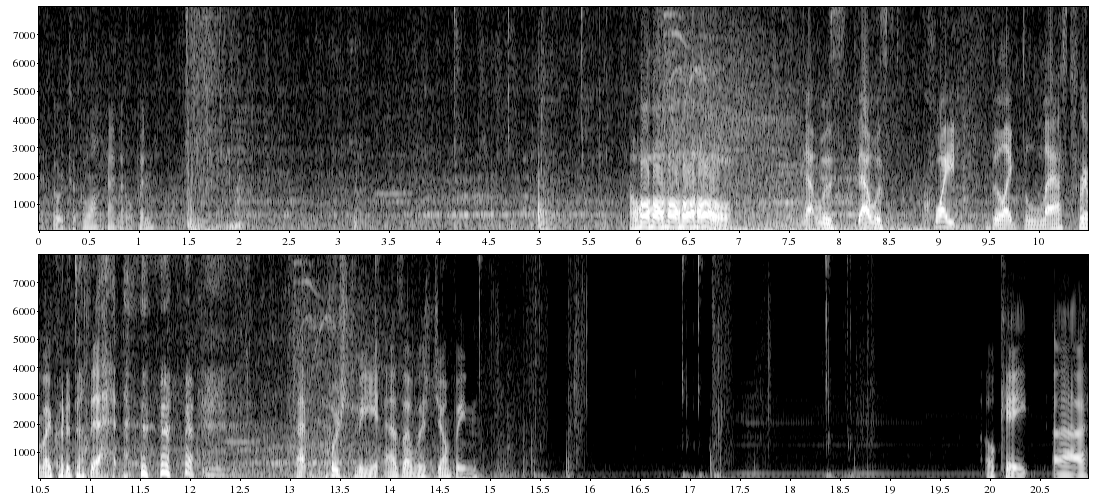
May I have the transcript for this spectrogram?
That door took a long time to open. Oh, that was that was quite the like the last frame I could have done that. that pushed me as I was jumping. Okay, uh...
